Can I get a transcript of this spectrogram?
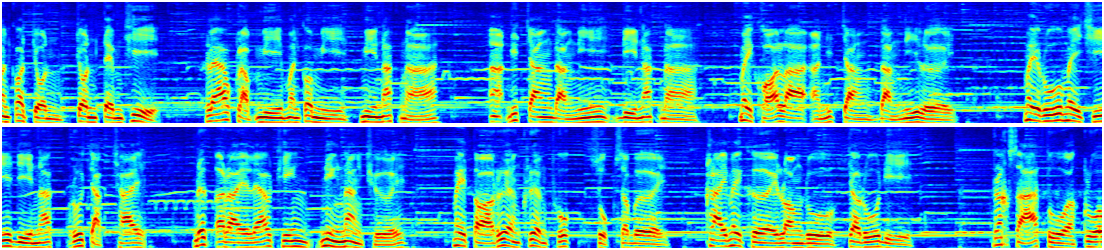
มันก็จน จนเต็มที่ แล้วกลับมีมันก็มี มีนักหนาอนิจจังดังนี้ดีนักนา ไม่ขอลาอนิจจังดังนี้เลย ไม่รู้ไม่ชี้ดีนักรู้จักใช้ นึกอะไรแล้วทิ้งนิ่งนั่งเฉย ไม่ต่อเรื่องเครื่องทุกข์ สุขสเบย ใครไม่เคยลองดูจะรู้ดี รักษาตัวกลัว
